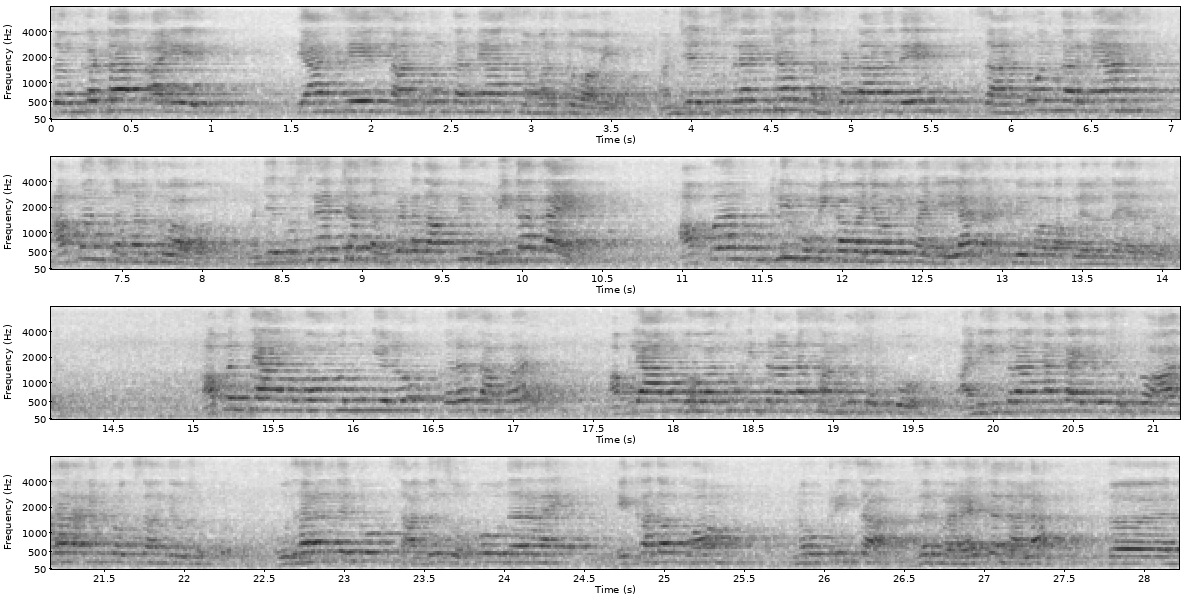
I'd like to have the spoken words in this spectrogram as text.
संकटात आहेत त्यांचे सांत्वन करण्यास समर्थ व्हावे. म्हणजे दुसऱ्यांच्या संकटामध्ये सांत्वन करण्यास आपण समर्थ व्हावं. म्हणजे दुसऱ्यांच्या संकटात आपली भूमिका काय? आपण कुठली भूमिका बजावली पाहिजे यासाठी देव बाप आपल्याला तयार करतो. आपण त्या अनुभवामधून गेलो तरच आपण आपल्या अनुभवातून इतरांना सांगू शकतो आणि इतरांना काय देऊ शकतो? आधार आणि प्रोत्साहन देऊ शकतो. उदाहरण देतो साधं सोपं उदाहरण आहे. एखादा फॉर्म नोकरीचा जर भरायचा झाला तर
